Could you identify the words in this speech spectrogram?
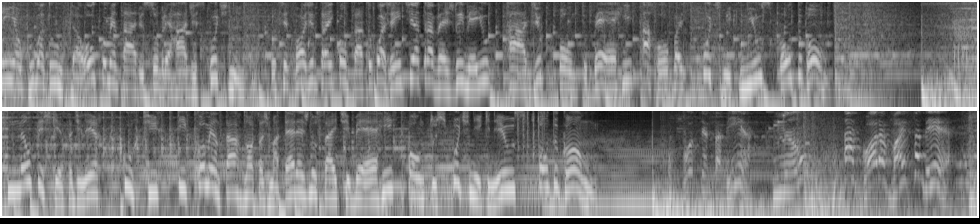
Tem alguma dúvida ou comentário sobre a Rádio Sputnik? Você pode entrar em contato com a gente através do e-mail radio@sputniknews.com. Não se esqueça de ler, curtir e comentar nossas matérias no site br.sputniknews.com. Você sabia? Não? Agora vai saber!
